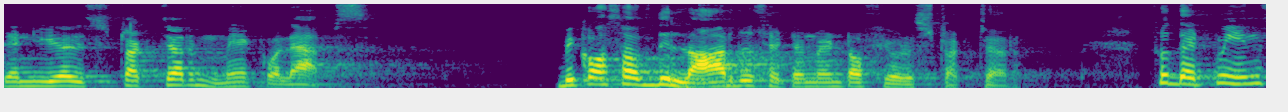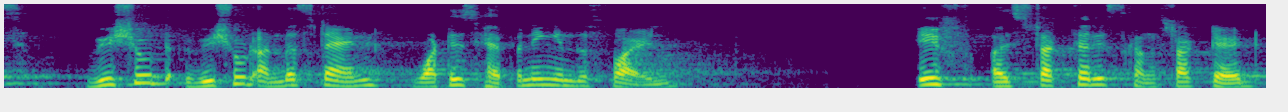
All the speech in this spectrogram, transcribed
then your structure may collapse because of the large settlement of your structure. So, that means we should we should understand what is happening in the soil. If a structure is constructed,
